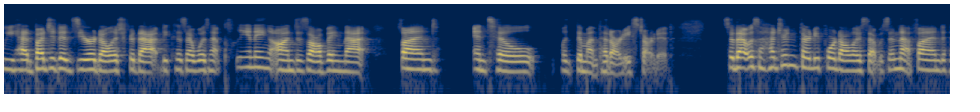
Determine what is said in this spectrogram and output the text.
we had budgeted zero dollars for that because I wasn't planning on dissolving that fund until like the month had already started. So that was $134 that was in that fund.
